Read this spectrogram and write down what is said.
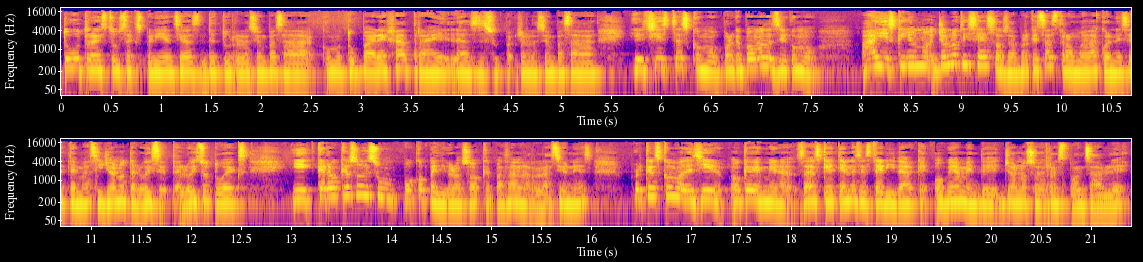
tú traes tus experiencias de tu relación pasada, como tu pareja trae las de su relación pasada. Y el chiste es como, porque podemos decir como, ay, es que yo no, yo no te hice eso, o sea, porque estás traumada con ese tema si yo no te lo hice, te lo hizo tu ex. Y creo que eso es un poco peligroso que pasa en las relaciones, porque es como decir, ok, mira, sabes que tienes esta herida que obviamente yo no soy responsable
